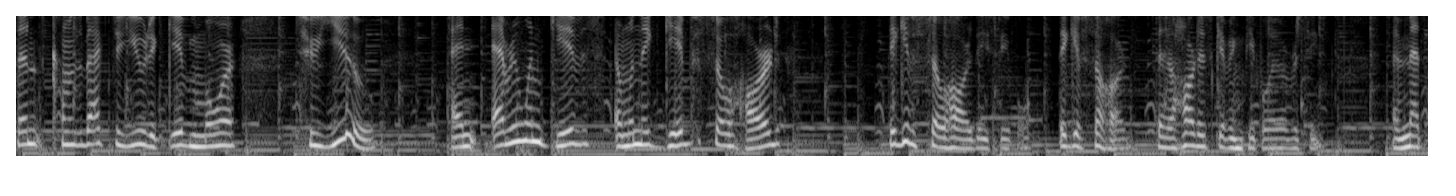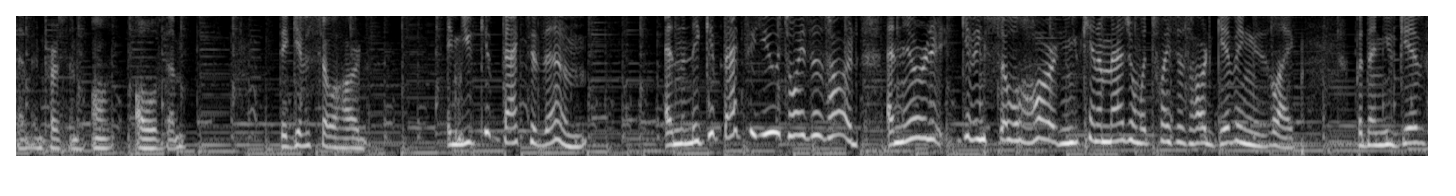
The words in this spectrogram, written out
then comes back to you to give more to you. And everyone gives, and when they give so hard, they give so hard, these people. They give so hard. They're the hardest giving people I've ever seen. I've met them in person, all, all of them. They give so hard. And you give back to them and then they give back to you twice as hard. And they're giving so hard, and you can't imagine what twice as hard giving is like. But then you give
